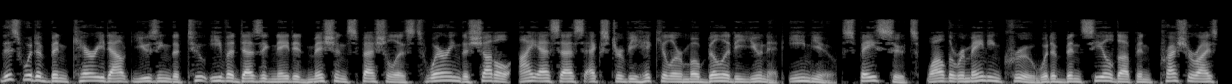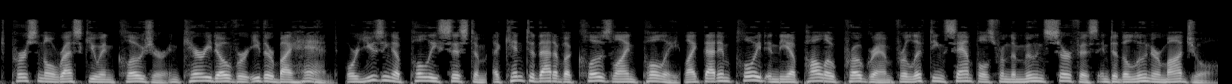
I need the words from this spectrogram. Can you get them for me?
This would have been carried out using the two EVA-designated mission specialists wearing the Shuttle, ISS Extravehicular Mobility Unit spacesuits, while the remaining crew would have been sealed up in pressurized personal rescue enclosure and carried over either by hand, or using a pulley system akin to that of a clothesline pulley like that employed in the Apollo program for lifting samples from the Moon's surface into the lunar module.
